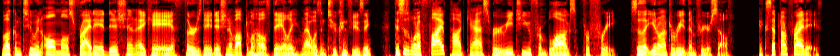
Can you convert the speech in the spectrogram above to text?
Welcome to an almost Friday edition, aka a Thursday edition of Optimal Health Daily. That wasn't too confusing. This is one of five podcasts where we read to you from blogs for free so that you don't have to read them for yourself. Except on Fridays.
